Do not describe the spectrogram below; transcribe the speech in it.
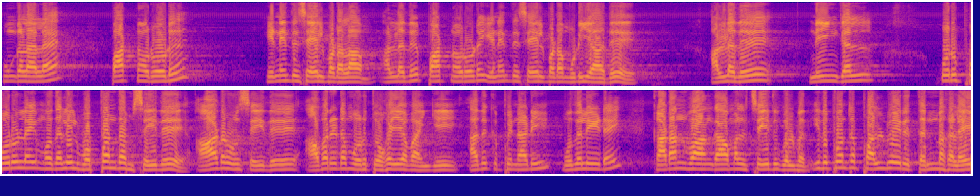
உங்களால் பார்ட்னரோடு இணைந்து செயல்படலாம் அல்லது பார்ட்னரோடு இணைந்து செயல்பட முடியாது. அல்லது நீங்கள் ஒரு பொருளை முதலில் ஒப்பந்தம் செய்து ஆர்டர் செய்து அவரிடம் ஒரு தொகையை வாங்கி அதுக்கு பின்னாடி முதலீடை கடன் வாங்காமல் செய்து கொள்வது. இது போன்ற பல்வேறு தன்மைகளை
